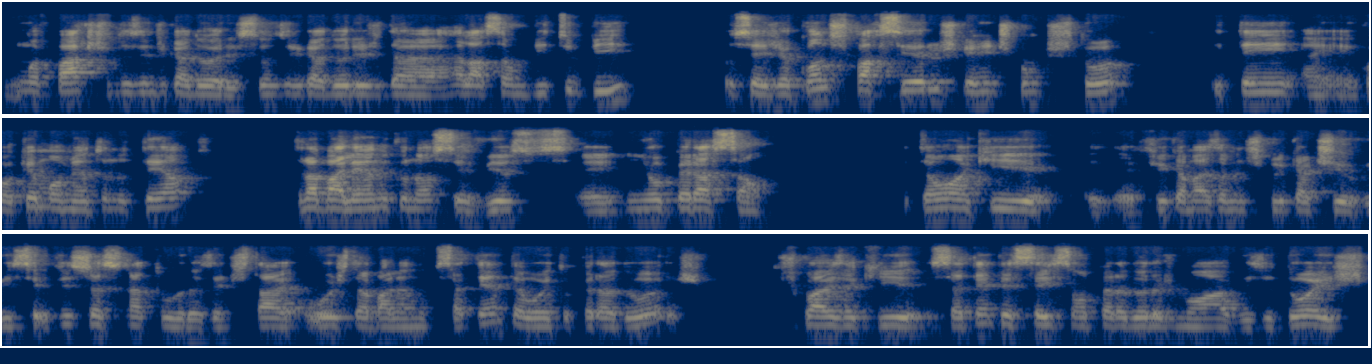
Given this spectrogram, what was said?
uma parte dos indicadores, são os indicadores da relação B2B, ou seja, quantos parceiros que a gente conquistou e tem em qualquer momento no tempo trabalhando com nossos serviços é, em operação. Então, aqui é, fica mais ou menos explicativo. Em serviços de assinaturas, a gente está hoje trabalhando com 78 operadoras, dos quais aqui 76 são operadoras móveis e dois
